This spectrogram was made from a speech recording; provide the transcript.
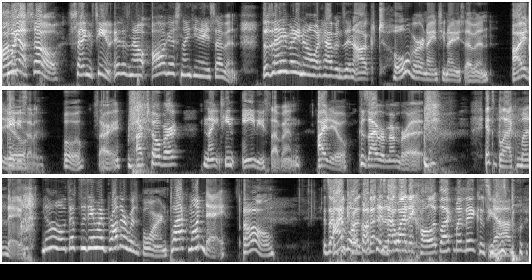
Oh yeah, so setting the scene. It is now August 1987. Does anybody know what happens in October 1997? I do. 87. Oh, sorry. October 1987. I do, because I remember it. It's Black Monday. Ah, no, that's the day my brother was born. Black Monday. Oh. Is that, I woke up that- is that why they call it Black Monday? Because he Yeah. was born,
